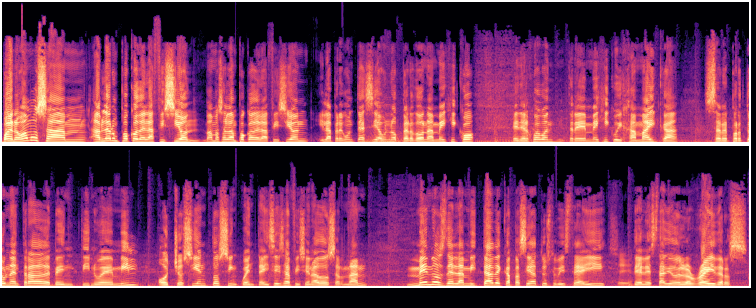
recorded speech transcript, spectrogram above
Bueno, vamos a mm, hablar un poco de la afición. Vamos a hablar un poco de la afición y la pregunta es si aún no perdona a México. En el juego entre México y Jamaica se reportó una entrada de 29.856 aficionados, Hernán. Menos de la mitad de capacidad, tú estuviste ahí, Sí. del estadio de los Raiders.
